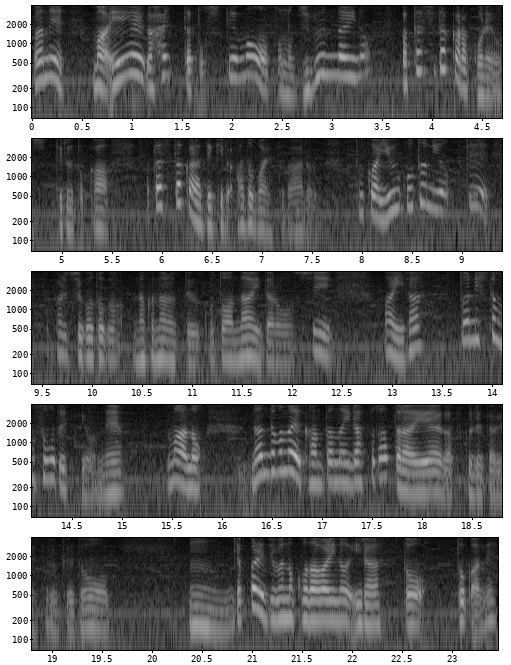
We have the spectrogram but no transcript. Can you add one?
はね、まあ、AI が入ったとしてもその自分なりの私だからこれを知ってるとか私だからできるアドバイスがあるとかいうことによってやっぱり仕事がなくなるっていうことはないだろうし、まあ、イラストにしてもそうですよね。まああの何でもない簡単なイラストだったら AI が作れたりするけど、うん、やっぱり自分のこだわりのイラストとかね。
